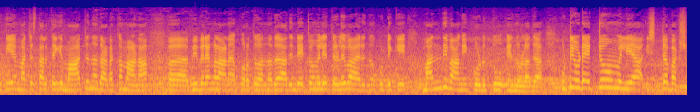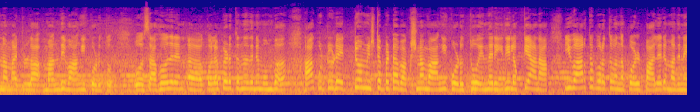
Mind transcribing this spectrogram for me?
കുട്ടിയെ മറ്റു സ്ഥലത്തേക്ക് മാറ്റുന്നതടക്കമാണ് വിവരങ്ങളാണ് പുറത്തു വന്നത്. അതിന്റെ ഏറ്റവും വലിയ തെളിവായിരുന്നു കുട്ടിക്ക് മന്തി വാങ്ങിക്കൊടുത്തു എന്നുള്ളത്. കുട്ടിയുടെ ഏറ്റവും വലിയ ഇഷ്ടഭക്ഷണമായിട്ടുള്ള മന്തി വാങ്ങിക്കൊടുത്തു. സഹോദരൻ കൊലപ്പെടുത്തുന്നതിന് മുമ്പ് ആ കുട്ടിയുടെ ഏറ്റവും ഇഷ്ടപ്പെട്ട ഭക്ഷണം വാങ്ങിക്കൊടുത്തു എന്ന രീതിയിലൊക്കെയാണ് ഈ വാർത്ത പുറത്തു വന്നപ്പോൾ പലരും അതിനെ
